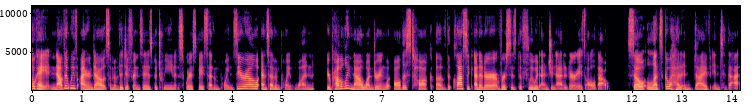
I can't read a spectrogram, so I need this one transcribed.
Okay, now that we've ironed out some of the differences between Squarespace 7.0 and 7.1, you're probably now wondering what all this talk of the classic editor versus the fluid engine editor is all about. So let's go ahead and dive into that.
